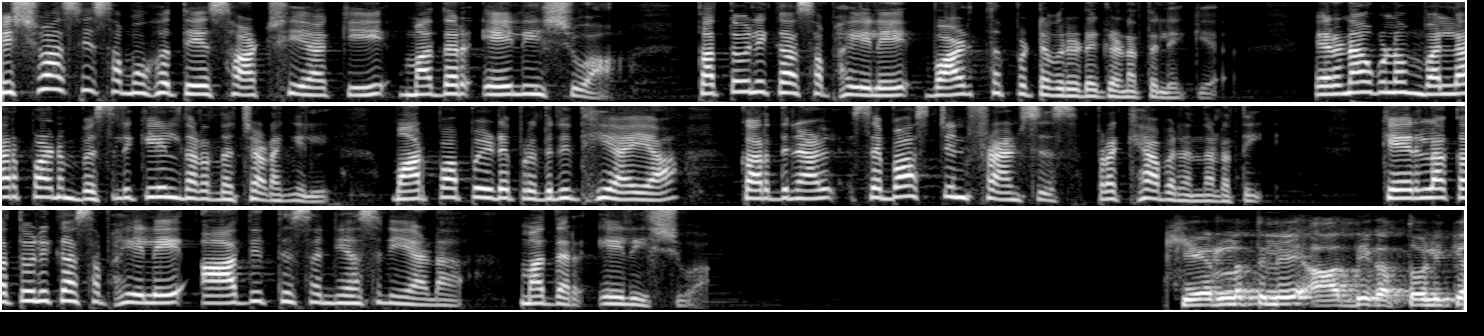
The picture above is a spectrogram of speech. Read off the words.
വിശ്വാസി സമൂഹത്തെ സാക്ഷിയാക്കി മദർ ഏലീശ്വ കത്തോലിക്ക സഭയിലെ വാഴ്ത്തപ്പെട്ടവരുടെ ഗണത്തിലേക്ക്. എറണാകുളം വല്ലാർപ്പാടം ബസിലിക്കയിൽ നടന്ന ചടങ്ങിൽ മാർപ്പാപ്പയുടെ പ്രതിനിധിയായ കർദിനാൾ സെബാസ്റ്റ്യൻ ഫ്രാൻസിസ് പ്രഖ്യാപനം നടത്തി. കേരള കത്തോലിക്ക സഭയിലെ ആദ്യത്തെ സന്യാസിനിയാണ് മദർ ഏലീശ്വ. കേരളത്തിലെ ആദ്യ കത്തോലിക്ക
